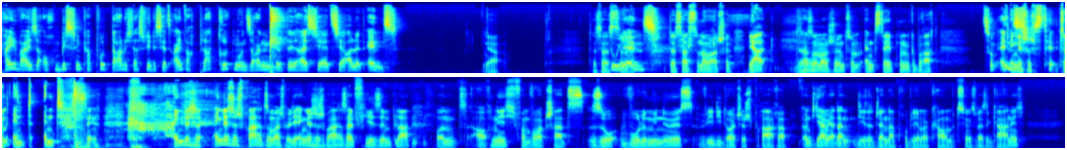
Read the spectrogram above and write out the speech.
teilweise auch ein bisschen kaputt, dadurch, dass wir das jetzt einfach platt drücken und sagen, das, heißt ja jetzt hier alles Ends. Ja. Das hast Du du, Jens. das hast du nochmal schön. Ja, das hast du nochmal schön zum Endstatement gebracht. Zum Ends. Englische, zum End, End, englische, englische Sprache zum Beispiel. Die englische Sprache ist halt viel simpler und auch nicht vom Wortschatz so voluminös wie die deutsche Sprache. Und die haben ja dann diese Gender-Probleme kaum, beziehungsweise gar nicht.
